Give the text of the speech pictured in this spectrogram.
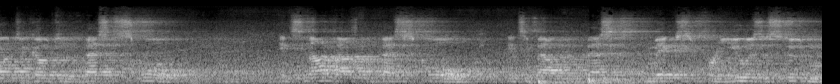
want to go to the best school. It's not about the best school, it's about the best mix for you as a student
